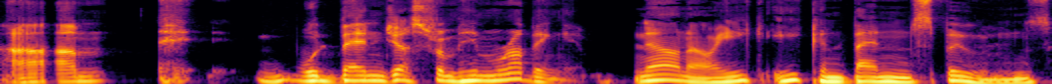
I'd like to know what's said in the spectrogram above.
um, would bend just from him rubbing it. No, no, he he can bend spoons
